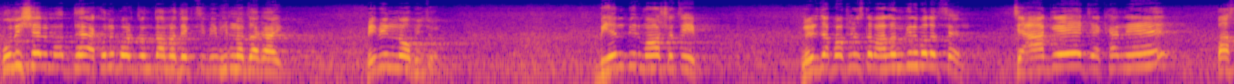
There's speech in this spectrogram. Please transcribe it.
পুলিশের মধ্যে এখনও পর্যন্ত আমরা দেখছি বিভিন্ন জায়গায় বিভিন্ন অভিযোগ। বিএনপির মহাসচিব মির্জা ফখরুল ইসলাম আলমগীর বলেছেন যে আগে যেখানে পাঁচ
